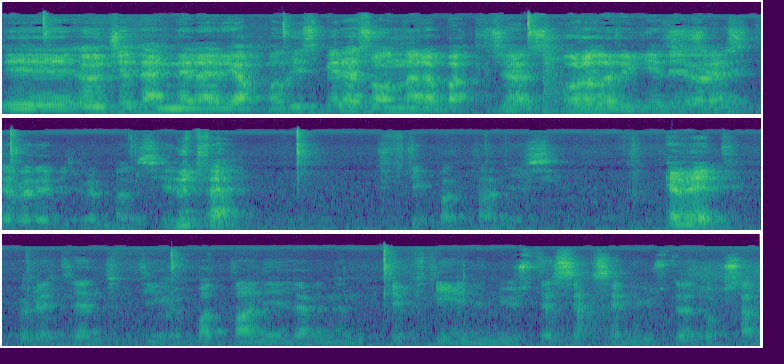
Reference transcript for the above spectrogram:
e, önceden neler yapmalıyız biraz onlara bakacağız. Oraları Bir gezeceğiz. örnek de verebilirim ben size. Lütfen. Tiftik battaniyesi. Evet. Üretilen tiftik battaniyelerinin tiftiğinin yüzde sekseni, yüzde doksanı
